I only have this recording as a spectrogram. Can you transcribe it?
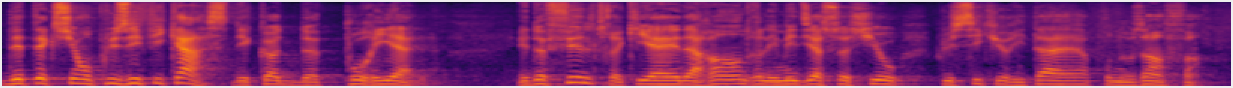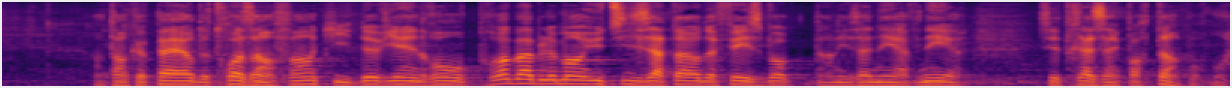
détection plus efficace des codes de pourriel et de filtres qui aident à rendre les médias sociaux plus sécuritaires pour nos enfants. En tant que père de trois enfants qui deviendront probablement utilisateurs de Facebook dans les années à venir, c'est très important pour moi.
